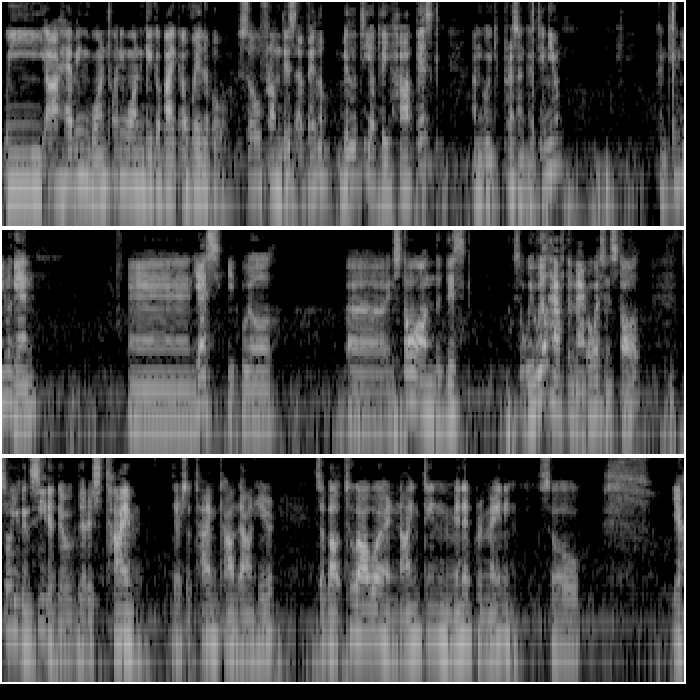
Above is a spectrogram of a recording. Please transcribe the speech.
we are having 121 gigabyte available. So from this availability of the hard disk i'm going to press on continue. Continue again. And yes it will uh, install on the disk. So we will have the macOS installed. So you can see that there, there is time. There's a time countdown here it's about 2 hour and 19 minute remaining. So yeah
